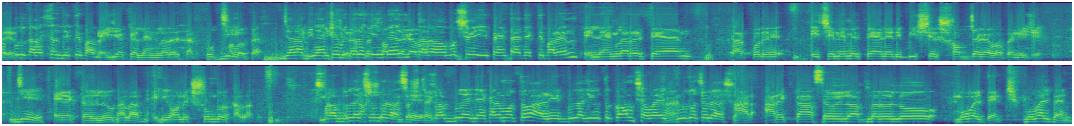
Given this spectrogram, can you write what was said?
সবগুলো কালেকশন দেখতে পাবেন। এই যে একটা ল্যাংলারের প্যান্ট খুব ভালো প্যান্ট। যারা ব্ল্যাকের বিশ্বের ভিতরে কিনবেন তারা অবশ্যই এই প্যান্টটা দেখতে পারেন। এই ল্যাংলারের প্যান্ট তারপরে এইচ এন এর প্যান্ট এটি বিশ্বের সব জায়গায় পাবেন এই যে। জি। এই একটা হইল কালার এটি অনেক সুন্দর কালার। সবগুলাই সুন্দর আছে। সবগুলাই দেখার মতো আর রেটগুলা যেহেতু কম সবাই হ্যাঁ। দ্রুত চলে আসো আর আরেকটা আছে হইল আপনার হইল mobile pant mobile pant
